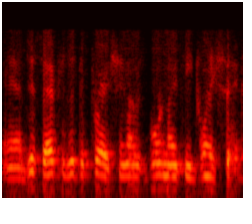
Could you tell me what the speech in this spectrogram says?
And just after the Depression, I was born 1926.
